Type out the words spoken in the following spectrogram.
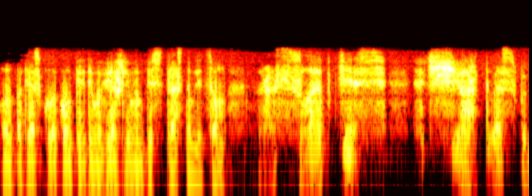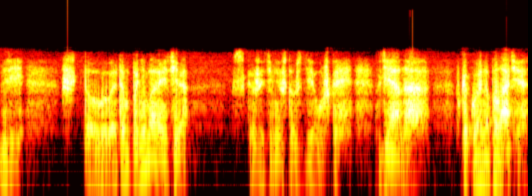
Он потряс кулаком перед его вежливым, бесстрастным лицом. «Расслабьтесь! Черт вас побери! Что вы в этом понимаете? Скажите мне, что с девушкой? Где она? В какой она палате?»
